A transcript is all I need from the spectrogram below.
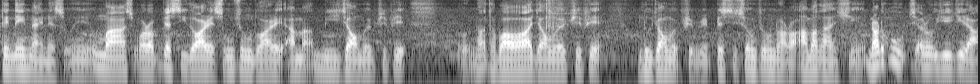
ထိန်းသိမ်းနိုင်တယ်ဆိုရင်ဥမာဆိုတော့ပျက်စီးသွားတဲ့ဆုံးရှုံးသွားတဲ့အမမီကြောင်ပဲဖြစ်ဖြစ်ဟိုနော်တဘာဝကြောင်ပဲဖြစ်ဖြစ်လူကြောင်ပဲဖြစ်ဖြစ်ပျက်စီးဆုံးရှုံးသွားတော့အမကန်ရှိနောက်တစ်ခုဆရာတို့အရေးကြီးတာ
